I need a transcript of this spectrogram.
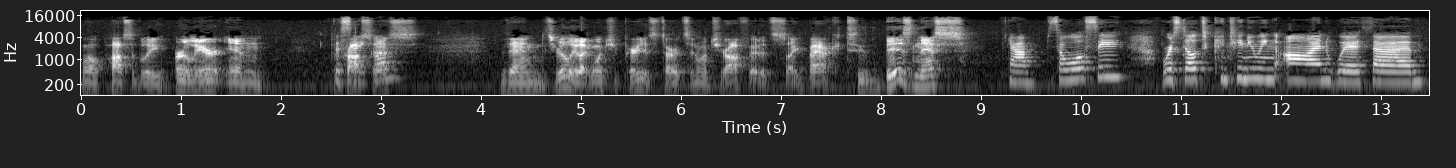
well, possibly earlier in the, The cycle? process, then it's really like once your period starts and once you're off it, it's like back to business. Yeah, so we'll see. We're still continuing on with um,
